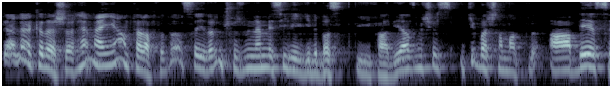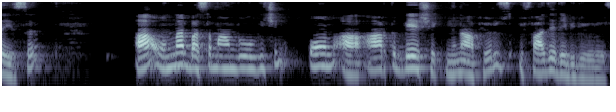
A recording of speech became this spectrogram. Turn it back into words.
Değerli arkadaşlar hemen yan tarafta da sayıların çözümlenmesiyle ilgili basit bir ifade yazmışız. İki basamaklı AB sayısı A onlar basamağında olduğu için 10A artı B şeklinde ne yapıyoruz? İfade edebiliyoruz.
